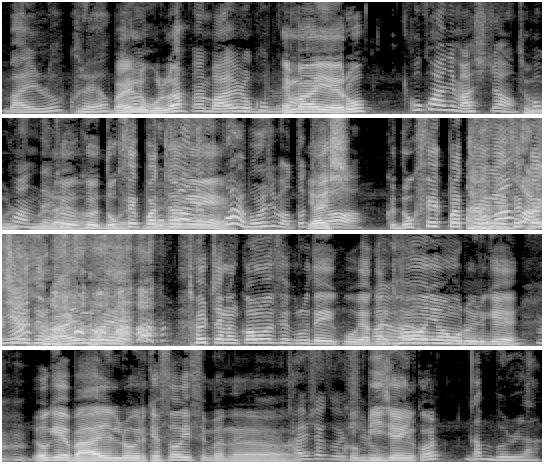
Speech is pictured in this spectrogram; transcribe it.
마일로 그래요? 마일로 몰라? 네, 마일로 코코아. M I L O 코코 아님 아시죠? 저 몰- 코코아인데. 몰라요. 그, 그 녹색 뭐- 바탕에 코코아를 모르시면 어떡해요? 야 씨 그 녹색 바탕에 거 색깔칠해서 마일로에 철자는 검은색으로 돼 있고 약간 맞아요. 타원형으로 이렇게 음, 음. 여기에 마일로 이렇게 써 있으면은 갈색 글씨로. 그 미제일 걸? 난 몰라.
